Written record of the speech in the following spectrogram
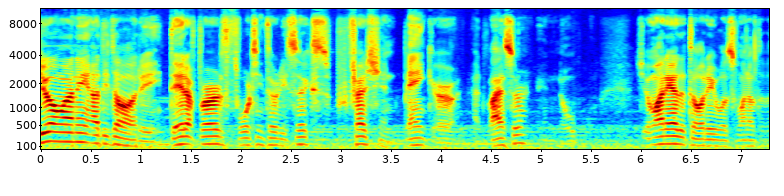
Giovanni Auditore, date of birth 1436, profession banker, advisor, and noble. Giovanni Auditore was one of the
